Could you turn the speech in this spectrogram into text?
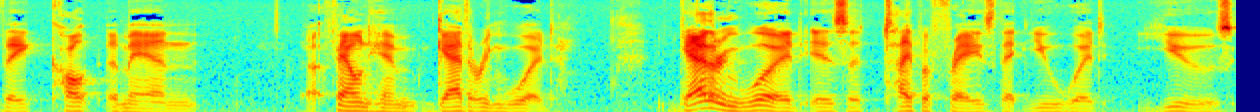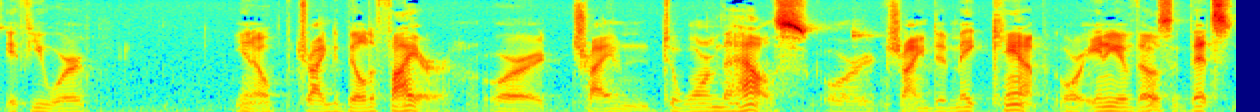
they caught a man, uh, found him gathering wood. Gathering wood is a type of phrase that you would use if you were, you know, trying to build a fire or trying to warm the house or trying to make camp or any of those. That's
